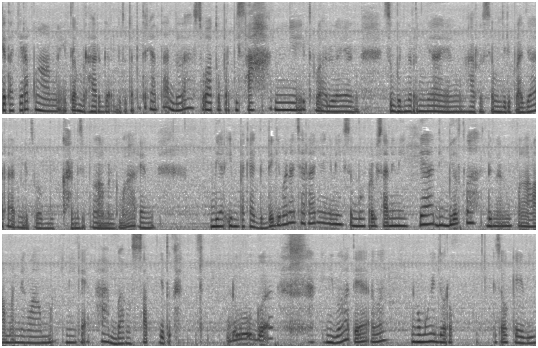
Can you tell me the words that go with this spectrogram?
kita kira pengalaman itu yang berharga gitu. Tapi ternyata adalah suatu perpisahannya itu adalah yang sebenarnya yang harusnya menjadi pelajaran gitu loh bukan si pengalaman kemarin. Biar impactnya gede gimana caranya ini sebuah perpisahan ini? Ya dibuild lah dengan pengalaman yang lama ini. Kayak ah bangsat gitu kan. Aduh gue ini banget ya apa ngomongnya jorok. It's okay bi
